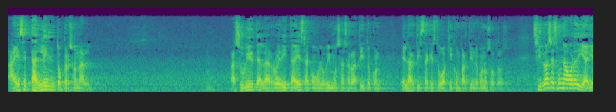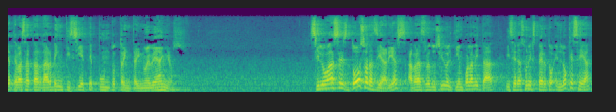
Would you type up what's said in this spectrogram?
a ese talento personal, a subirte a la ruedita esa, como lo vimos hace ratito con el artista que estuvo aquí compartiendo con nosotros, si lo haces una hora diaria, te vas a tardar 27.39 años. Si lo haces dos horas diarias, habrás reducido el tiempo a la mitad y serás un experto en lo que sea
